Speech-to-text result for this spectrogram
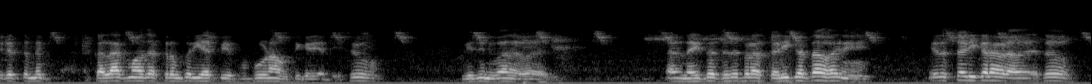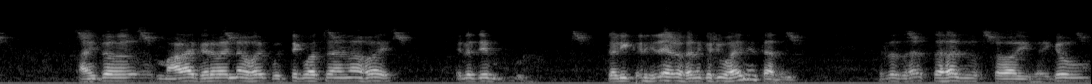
એટલે તમને કલાકમાં જ અક્રમ કરી આપીએ, પૂર્ણાહુતિ કરી આપીએ. શું? બીજું વન અવર અને નહીં તો છે પેલા સ્ટડી કરતા હોય ને, એ તો સ્ટડી કરાવડાવે. તો અહીં તો માળા ફેરવાની ના હોય, પુસ્તક વાંચવાના ના હોય, એટલે જે સ્ટડી કરી રહેલો હોય કશું હોય ને સાધન. એટલે સહજ સવારી હોય. કેવું?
